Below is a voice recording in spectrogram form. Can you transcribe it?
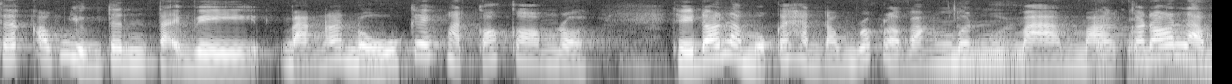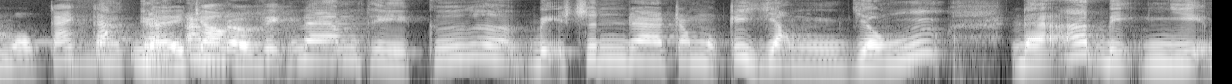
thắt ống dẫn tinh, tại vì bạn đã đủ kế hoạch có con rồi thì đó là một cái hành động rất là văn minh mà mà rất cái đó là một cái cách các để cho ở Việt Nam thì cứ ờ, bị sinh ra trong một cái dòng giống đã bị nhiễm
